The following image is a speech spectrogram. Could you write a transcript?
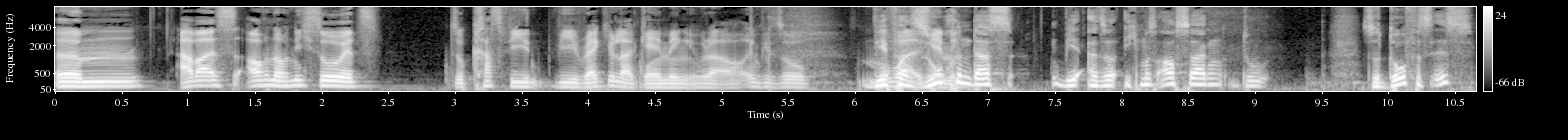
Ähm, aber es ist auch noch nicht so jetzt so krass wie, wie Regular Gaming oder auch irgendwie so. Wir versuchen Gaming. das, wir, also ich muss auch sagen, du, so doof es ist,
